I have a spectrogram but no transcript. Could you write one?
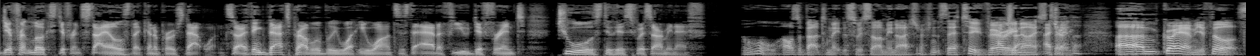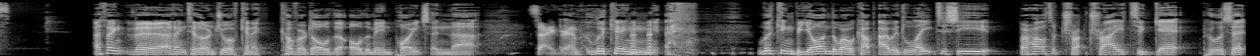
different looks, different styles that can approach that one. So I think that's probably what he wants is to add a few different tools to his Swiss Army knife. Oh, I was about to make the Swiss Army knife reference there too. Very nice, Taylor. Um, Graham, your thoughts? I think the I think Taylor and Joe have kind of covered all the all the main points in that. Sorry, Graham. Looking looking beyond the World Cup, I would like to see Berhalter tr- try to get Pulisic,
